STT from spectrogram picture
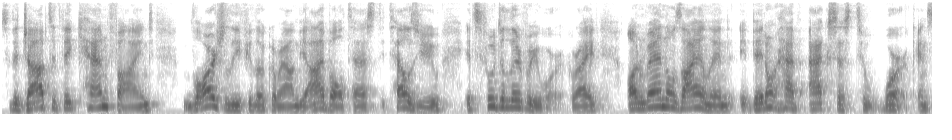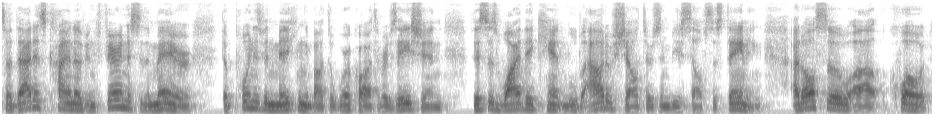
So the jobs that they can find, largely, if you look around, the eyeball test, it tells you it's food delivery work, right? On Randall's Island, they don't have access to work. And so that is kind of, in fairness to the mayor, the point has been making about the work authorization. This is why they can't move out of shelters and be self-sustaining. I'd also uh, quote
